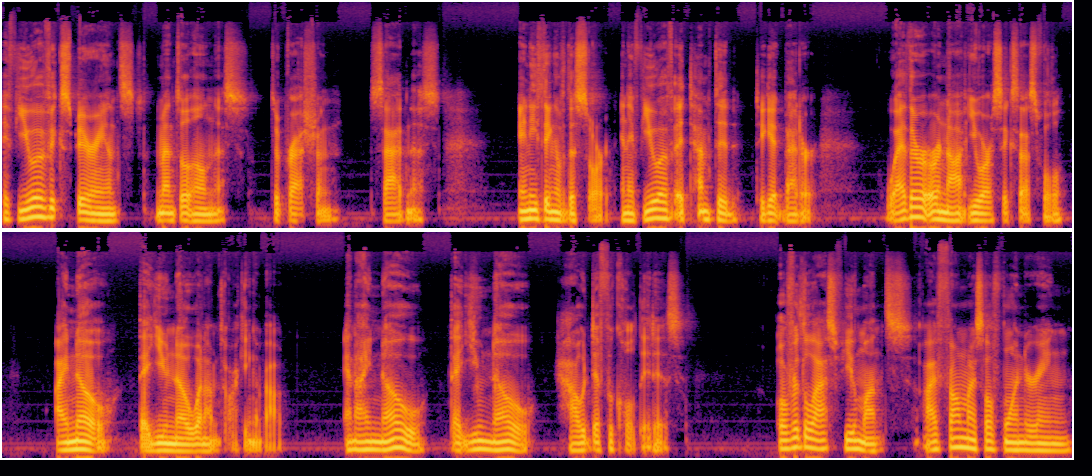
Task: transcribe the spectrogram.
If you have experienced mental illness, depression, sadness, anything of the sort, and if you have attempted to get better, whether or not you are successful, I know that you know what I'm talking about. And I know that you know how difficult it is. Over the last few months, I've found myself wondering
